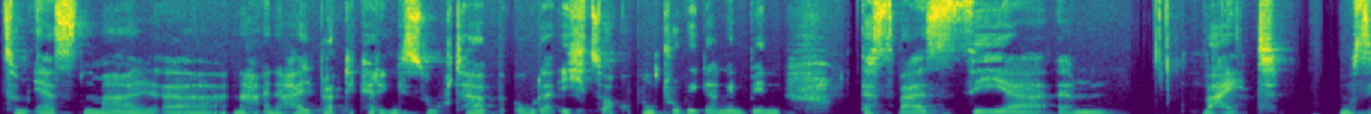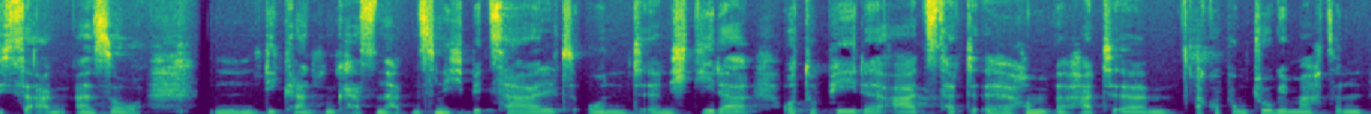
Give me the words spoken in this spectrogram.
zum ersten Mal äh, nach einer Heilpraktikerin gesucht habe oder ich zur Akupunktur gegangen bin. Das war sehr ähm, weit muss ich sagen. Also die Krankenkassen hatten es nicht bezahlt und äh, nicht jeder Orthopäde, Arzt hat, äh, hat ähm, Akupunktur gemacht, sondern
